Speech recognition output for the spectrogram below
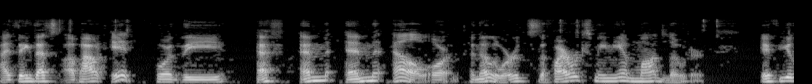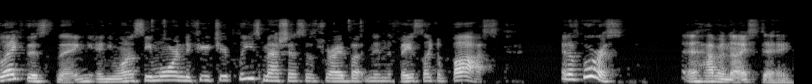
I think that's about it for the FMML, or in other words, the Fireworks Mania mod loader. If you like this thing and you want to see more in the future, please smash that subscribe button in the face like a boss. And of course, have a nice day.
